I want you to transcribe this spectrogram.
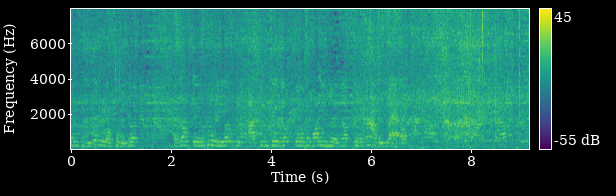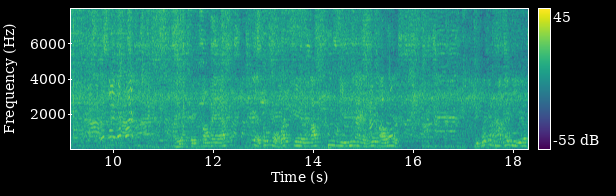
ยังสูงก็มีหวังสูงครับสำหรับเกมคู่นี้ครับติดอัดจริงๆครับโดยเฉพาะอีเทิร์นครับเจอหน้าบุญแหลกครับยังเป็นเขาแม้เนี่ยต้องบอกว่าเกมรับที่มีวินัยของพวกเขาเนี่ยถือว่าจะทำได้ดีครับ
